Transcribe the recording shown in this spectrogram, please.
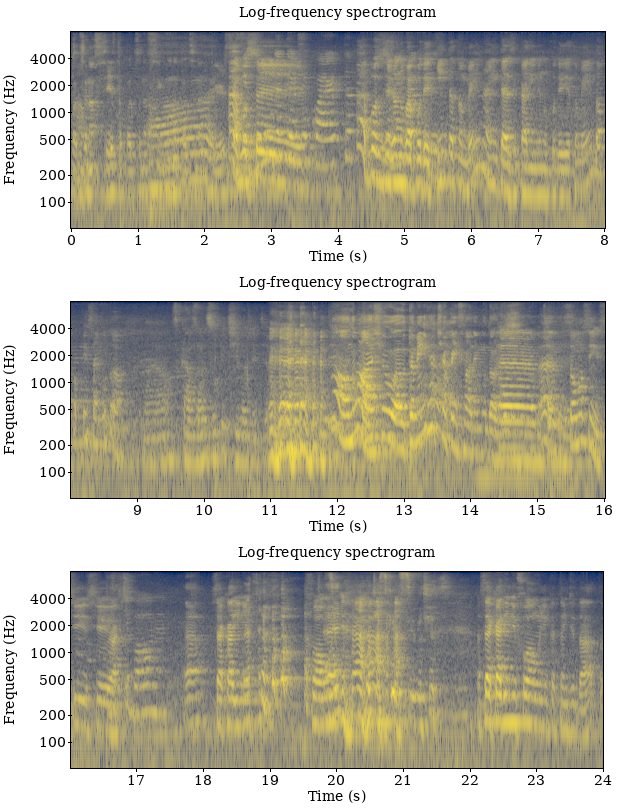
Pode ser na sexta, pode ser na segunda, pode ser na Ah, terça. É, você- Segunda, terça e quarta. É, você já não vai poder quinta também, né? Em tese Karine não poderia também, dá pra pensar em mudar. Não, os casal disruptivo, a gente. Não, não, Não. acho. Eu também já tinha pensado em mudar o dia. É, é, reunião. então assim, se, se, a, Futebol, né? É. se a Karine for a Eu única. tinha esquecido disso. Se a Karine for a única candidata,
